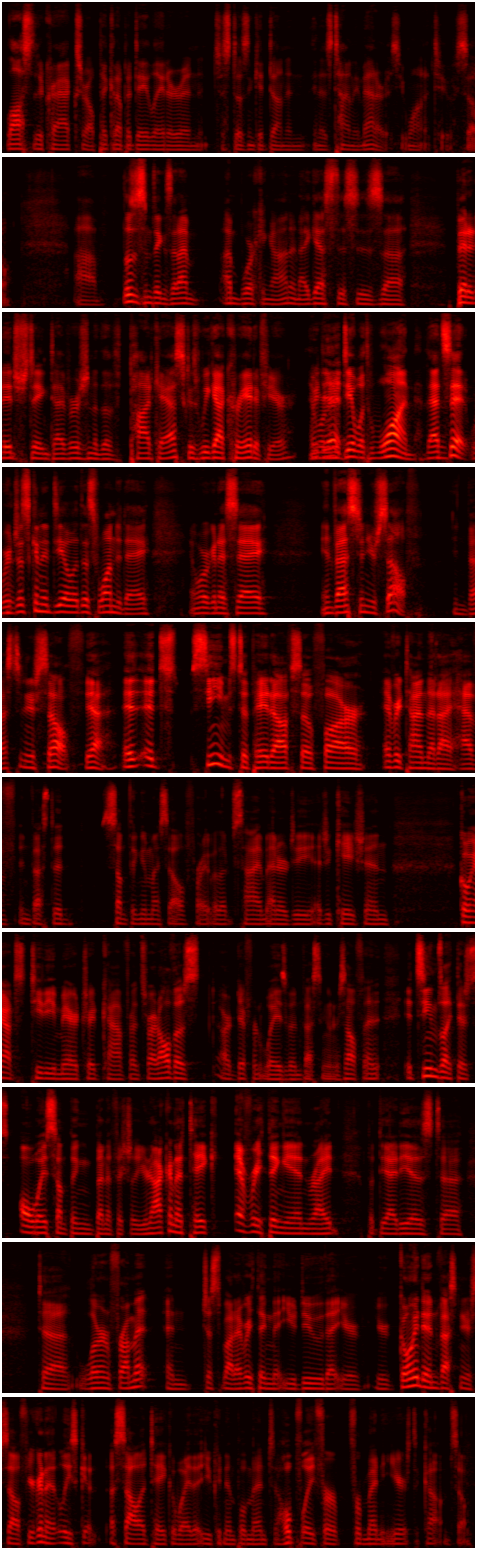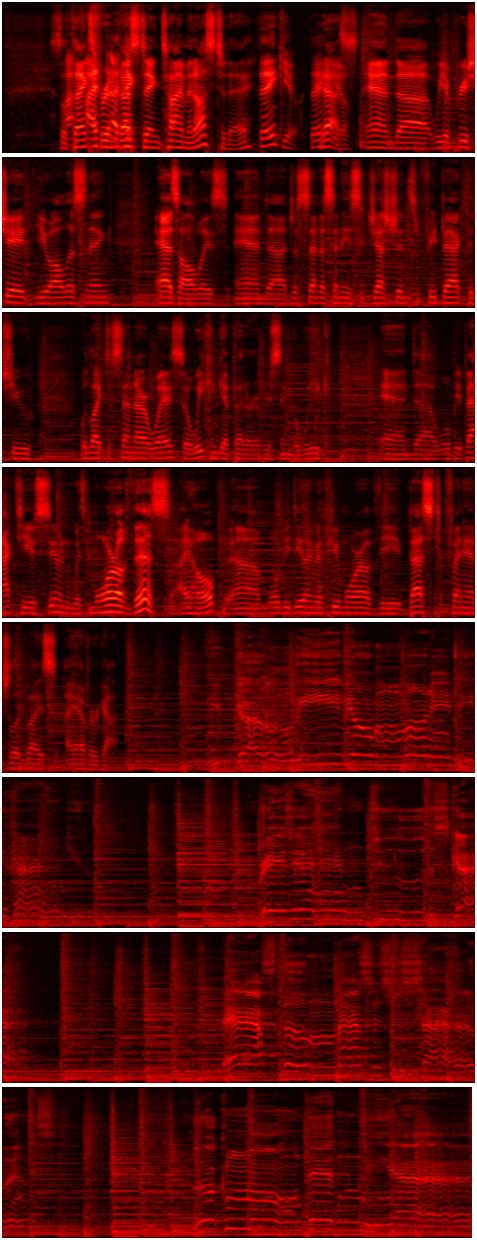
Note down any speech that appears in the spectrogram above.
lost to the cracks, or I'll pick it up a day later, and it just doesn't get done in, in as timely manner as you want it to. So. Um, those are some things that I'm I'm working on, and I guess this is uh, been an interesting diversion of the podcast because we got creative here and we are going to deal with one. That's it. We're just going to deal with this one today, and we're going to say, invest in yourself. Invest in yourself. Yeah, it it seems to paid off so far. Every time that I have invested something in myself, right, whether it's time, energy, education, going out to TD Ameritrade conference, right, all those are different ways of investing in yourself, and it seems like there's always something beneficial. You're not going to take everything in, right, but the idea is to to learn from it and just about everything that you do that you're you're going to invest in yourself you're going to at least get a solid takeaway that you can implement hopefully for for many years to come so So thanks I- for I think- investing time in us today. thank you thank yes, and uh, we appreciate you all listening, as always. And uh, just send us any suggestions or feedback that you would like to send our way, so we can get better every single week. And uh, we'll be back to you soon with more of this. I hope um, we'll be dealing with a few more of the best financial advice I ever got. You gotta leave your money behind you. Raise your hand to the sky. Ask the masses for silence. Look 'em all dead in the eye.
